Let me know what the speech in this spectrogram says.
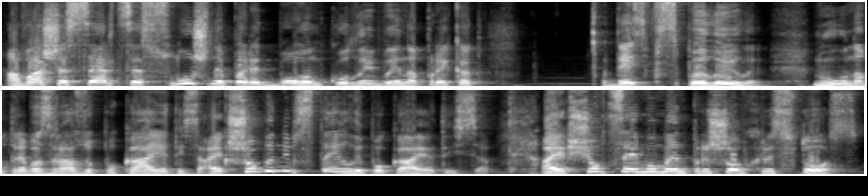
А ваше серце слушне перед Богом, коли ви, наприклад, десь вспилили. Ну, нам треба зразу покаятися. А якщо ви не встигли покаятися? А якщо в цей момент прийшов Христос?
